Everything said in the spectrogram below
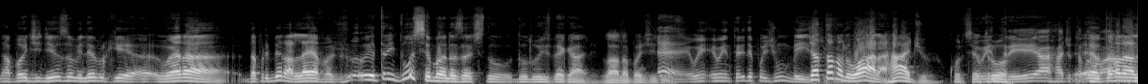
Na Band News eu me lembro que eh, eu era da primeira leva. Eu entrei duas semanas antes do, do Luiz Begali, lá na Band News. É, eu, eu entrei depois de um mês. Já estava no ar a rádio, quando você Eu entrou? entrei, a rádio tava É, eu no tava ar na um mês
